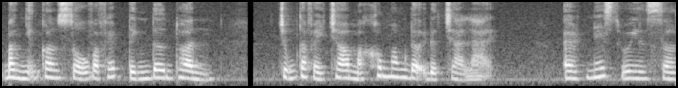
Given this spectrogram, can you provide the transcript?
bằng những con số và phép tính đơn thuần. Chúng ta phải cho mà không mong đợi được trả lại. Ernest Wilson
